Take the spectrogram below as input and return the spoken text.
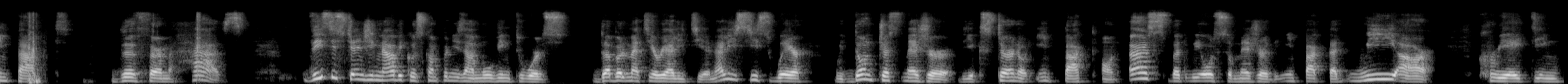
impact the firm has. This is changing now because companies are moving towards double materiality analysis where we don't just measure the external impact on us, but we also measure the impact that we are creating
